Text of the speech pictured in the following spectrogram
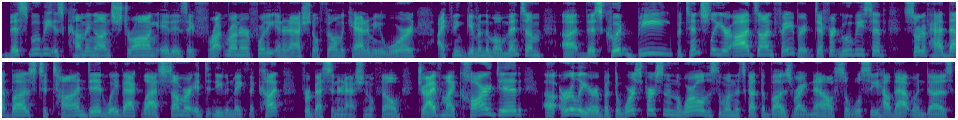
This movie is coming on strong. It is a frontrunner for the International Film Academy Award. I think, given the momentum, uh, this could be potentially your odds on favorite. Different movies have sort of had that buzz. Titane did way back last summer. It didn't even make the cut for Best International Film. Drive My Car did uh, earlier, but The Worst Person in the World is the one that's got the buzz right now. So we'll see how that one does.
